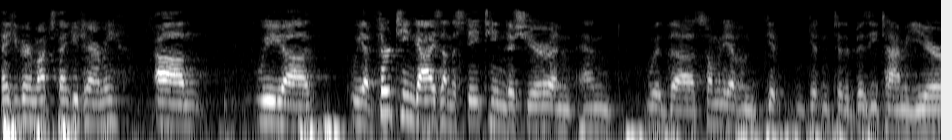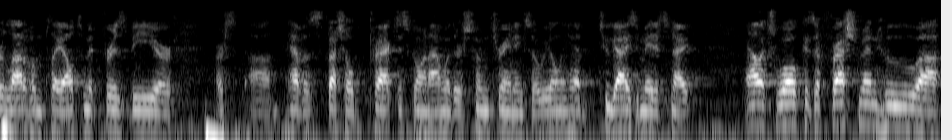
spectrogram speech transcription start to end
Thank you very much. Thank you, Jeremy. Um, we had 13 guys on the state team this year, and with so many of them getting to the busy time of year, a lot of them play ultimate frisbee or have a special practice going on with their swim training. So we only had two guys who made it tonight. Alex Woke is a freshman who uh,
